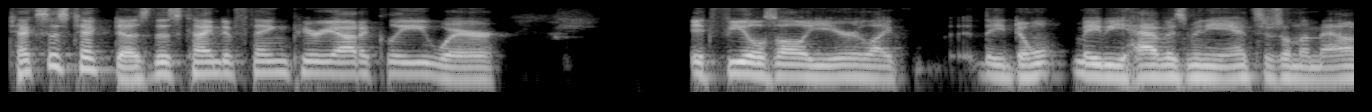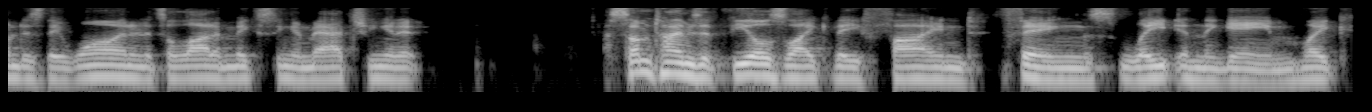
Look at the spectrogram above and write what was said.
Texas Tech does this kind of thing periodically where it feels all year like they don't maybe have as many answers on the mound as they want, and it's a lot of mixing and matching, and it sometimes it feels like they find things late in the game. Like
